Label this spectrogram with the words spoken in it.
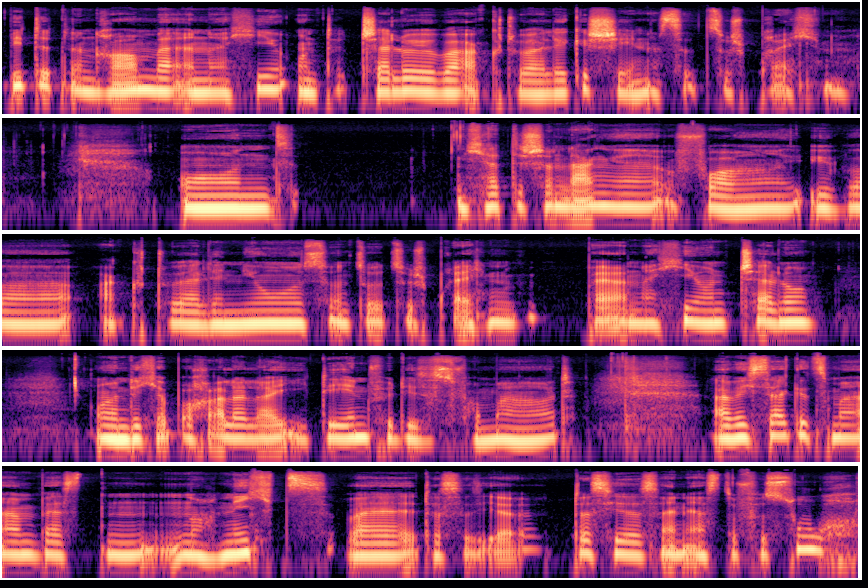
bietet den Raum bei Anarchie und Cello über aktuelle Geschehnisse zu sprechen. Und ich hatte schon lange vor, über aktuelle News und so zu sprechen bei Anarchie und Cello. Und ich habe auch allerlei Ideen für dieses Format. Aber ich sage jetzt mal am besten noch nichts, weil das, ist ja, das hier ist ein erster Versuch.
